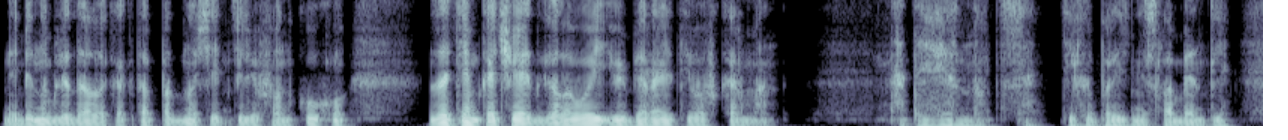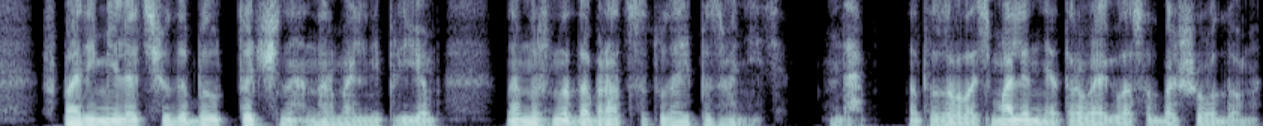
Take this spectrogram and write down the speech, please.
Эбби наблюдала, как та подносит телефон к уху, затем качает головой и убирает его в карман. — Надо вернуться, — тихо произнесла Бентли. — В паре миль отсюда был точно нормальный прием. Нам нужно добраться туда и позвонить. — Да, — отозвалась Малин, не отрывая глаз от большого дома.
